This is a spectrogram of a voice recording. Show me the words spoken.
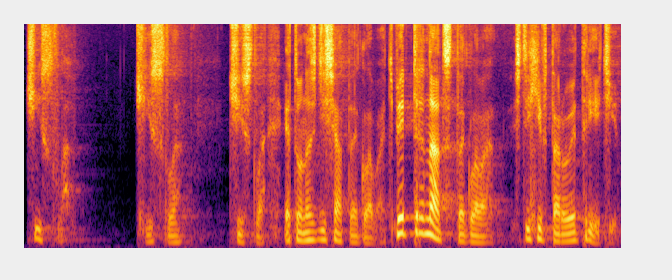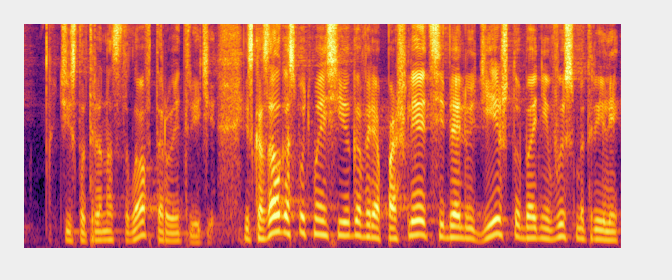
числа, числа, числа. Это у нас 10 глава. Теперь 13 глава, стихи 2 и 3. Числа 13 глава, 2 и 3. «И сказал Господь Моисею, говоря, пошли от себя людей, чтобы они высмотрели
